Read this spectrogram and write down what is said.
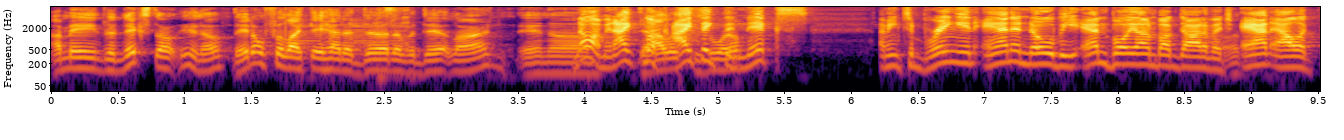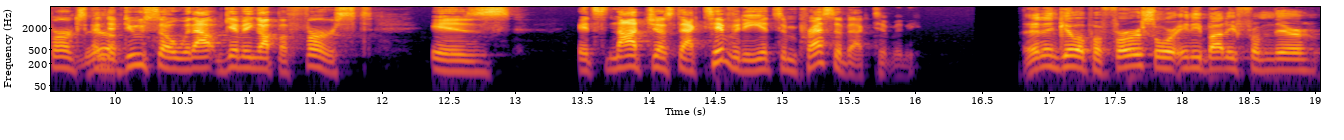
I mean, the Knicks don't, you know, they don't feel like they had a dud of a deadline. And uh, no, I mean, I Dallas look, I think well. the Knicks. I mean, to bring in Anunoby and Bojan Bogdanovic uh, and Alec Burks, yeah. and to do so without giving up a first is it's not just activity; it's impressive activity. They didn't give up a first or anybody from their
